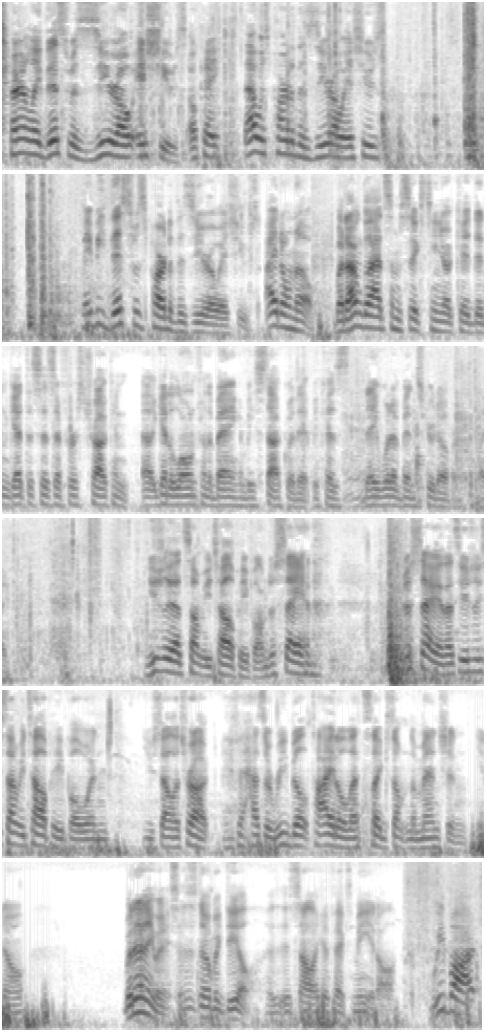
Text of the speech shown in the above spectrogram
apparently this was zero issues. Okay, that was part of the zero issues. Maybe this was part of the zero issues. I don't know. But I'm glad some 16 year old kid didn't get this as their first truck and uh, get a loan from the bank and be stuck with it because they would have been screwed over. Like, usually that's something you tell people. I'm just saying. I'm just saying that's usually something you tell people when you sell a truck. If it has a rebuilt title, that's like something to mention, you know. But anyways, this is no big deal. It's not like it affects me at all. We bought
